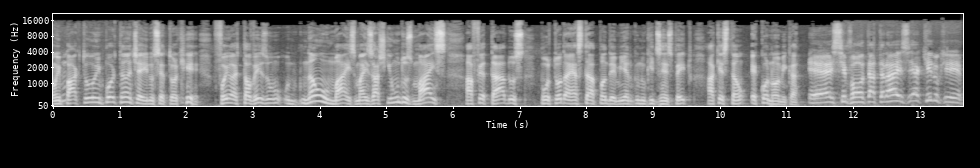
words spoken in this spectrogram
um impacto importante aí no setor que foi eh, talvez o, não o mais, mas acho que um dos mais afetados por toda esta pandemia no que diz respeito à questão econômica. É, se volta atrás, é aquilo que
